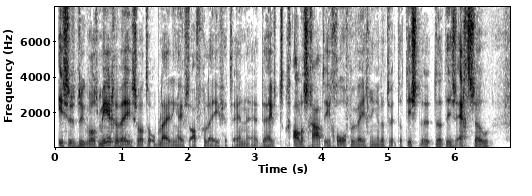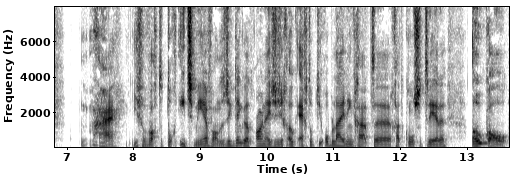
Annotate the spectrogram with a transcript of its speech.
is er natuurlijk wel eens meer geweest wat de opleiding heeft afgeleverd. En uh, er heeft, alles gaat in golfbewegingen. Dat, dat, is, dat is echt zo. Maar je verwacht er toch iets meer van. Dus ik denk dat Arnezen zich ook echt op die opleiding gaat, uh, gaat concentreren. Ook al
